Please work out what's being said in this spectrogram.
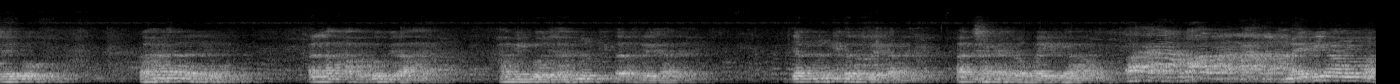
देखो कहाँ जा रहे हो? अल्लाह का हुक्म मिला है हम इनको जहन्नुम की तरफ़ ले जा रहे हैं। जहन्नुम की तरफ़ ले जा रहे हैं। अच्छा ठहरो मैं भी आ रहा हूँ। मैं भी आऊँगा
